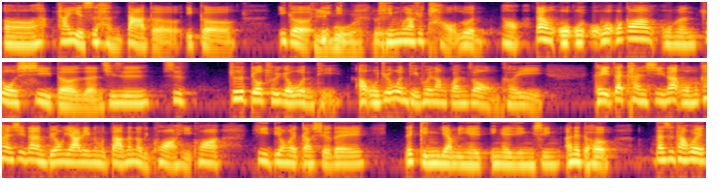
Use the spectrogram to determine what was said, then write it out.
哦、呃，它也是很大的一个一个题目题目要去讨论。哦，但我我我我刚刚我们做戏的人其实是就是丢出一个问题啊，我觉得问题会让观众可以。可以再看戏，那我们看戏当然不用压力那么大。但到底看戏，看戏中的角色咧，咧经验因的因的人生，安尼就好。但是他会，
